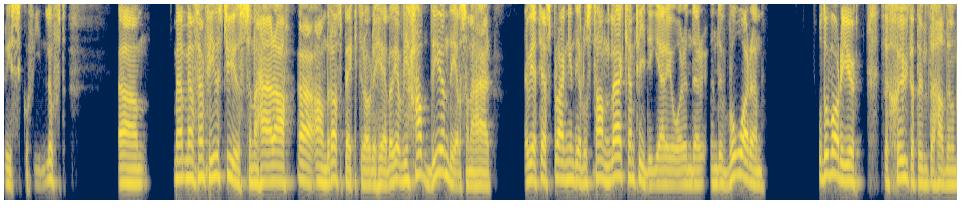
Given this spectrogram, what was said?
frisk och fin luft. Um, men, men sen finns det ju just sådana här äh, andra aspekter av det hela. Och ja, vi hade ju en del sådana här. Jag vet jag sprang en del hos tandläkaren tidigare i år under, under våren. Och då var det ju, Så sjukt att du inte hade någon,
